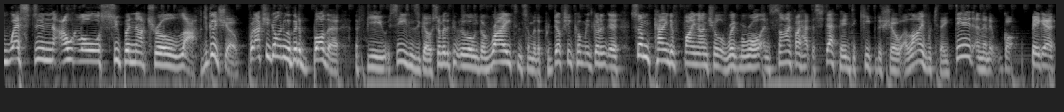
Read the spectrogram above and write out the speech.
western, outlaw, supernatural laugh. It's a good show, but actually got into a bit of bother a few seasons ago. Some of the people who owned the rights and some of the production companies got into some kind of financial rigmarole, and Syfy had to step in to keep the show alive, which they did, and then it got bigger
